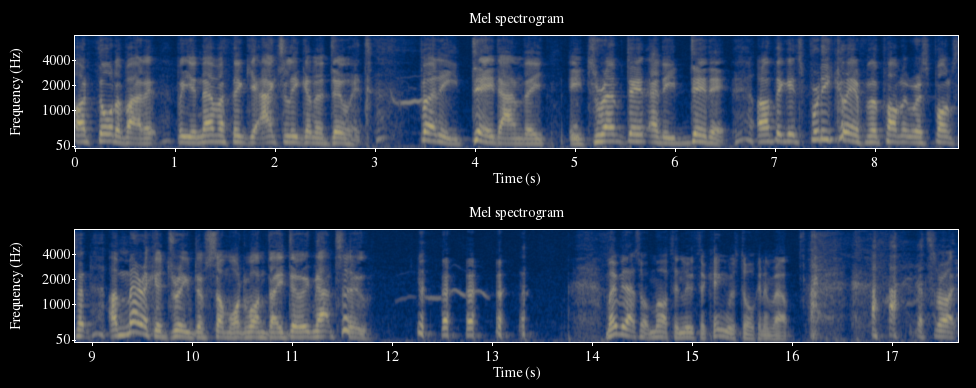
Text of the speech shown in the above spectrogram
I'd thought about it, but you never think you're actually going to do it. But he did, Andy. He dreamt it and he did it. And I think it's pretty clear from the public response that America dreamed of someone one day doing that too. Maybe that's what Martin Luther King was talking about. That's right.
